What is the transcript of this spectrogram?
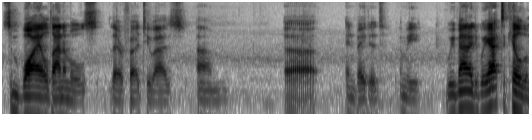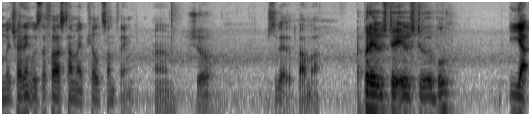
some wild animals they're referred to as um, uh, invaded, and we we managed we had to kill them, which I think was the first time I'd killed something. Um, Sure, is a bit of a bummer. but it was do- it was doable. Yeah,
